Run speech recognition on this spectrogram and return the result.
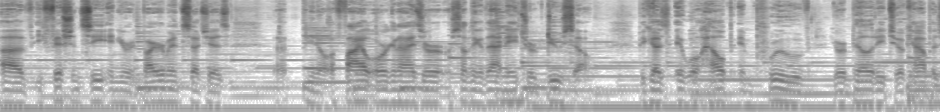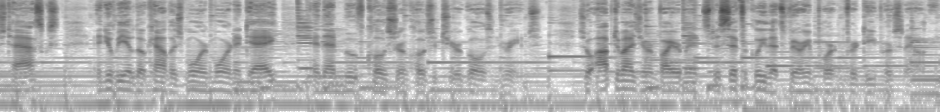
of efficiency in your environment, such as uh, you know, a file organizer or something of that nature, do so because it will help improve your ability to accomplish tasks and you'll be able to accomplish more and more in a day and then move closer and closer to your goals and dreams. So optimize your environment. Specifically, that's very important for D personality.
